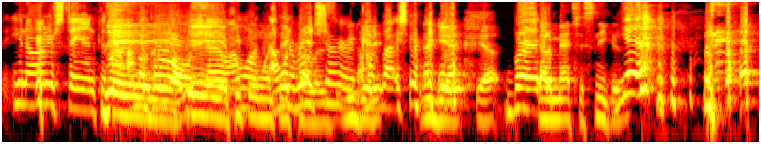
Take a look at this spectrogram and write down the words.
to, you know, understand because Yeah, I'm yeah, a yeah, girl. yeah, you yeah, know, yeah. I want, want I want a red colors. shirt. We I get want a it. black shirt. We get it. Yeah. But Got to match your sneakers. yeah.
